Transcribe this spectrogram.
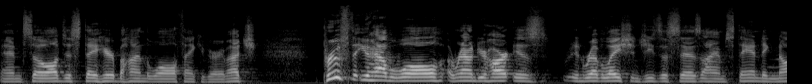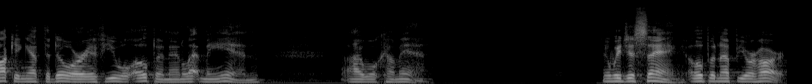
And so I'll just stay here behind the wall. Thank you very much. Proof that you have a wall around your heart is in Revelation, Jesus says, I am standing knocking at the door. If you will open and let me in, I will come in. And we just sang, Open up your heart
